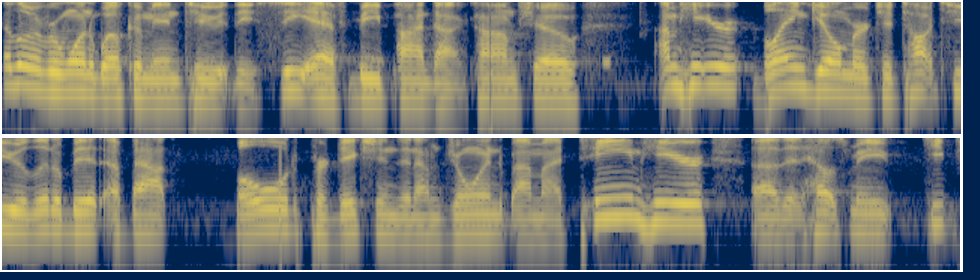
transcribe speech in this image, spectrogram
Hello, everyone. Welcome into the CFBpod.com show. I'm here, Blayne Gilmer, to talk to you a little bit about bold predictions, and I'm joined by my team here uh, that helps me keep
